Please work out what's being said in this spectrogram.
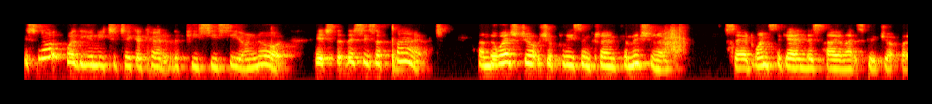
It's not whether you need to take account of the PCC or not, it's that this is a fact. And the West Yorkshire Police and Crime Commissioner said, once again, this highlights good job by,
